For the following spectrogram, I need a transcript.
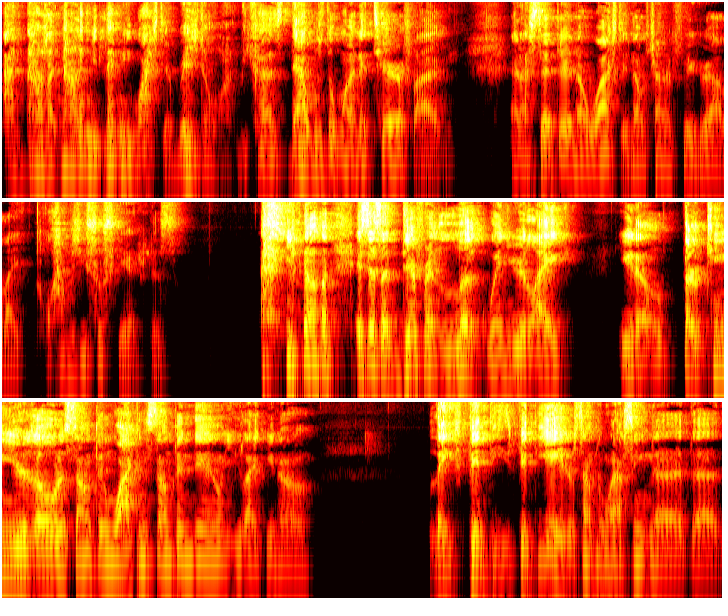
I, I was like, no, let me let me watch the original one because that was the one that terrified me. And I sat there and I watched it and I was trying to figure out like, why was you so scared of this? you know, it's just a different look when you're like, you know, 13 years old or something, watching something. Then when you like, you know, late fifties, fifty eight or something. When I seen the the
